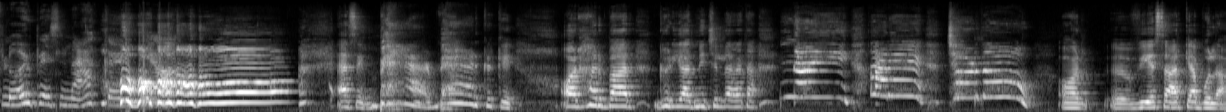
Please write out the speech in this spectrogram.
फ्लोर पे स्मैक कर दिया। ऐसे बैर बैर करके। और हर बार घड़ी आदमी चिल्ला रहा था नहीं अरे छोड़ दो। और वीएसआर क्या बोला?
